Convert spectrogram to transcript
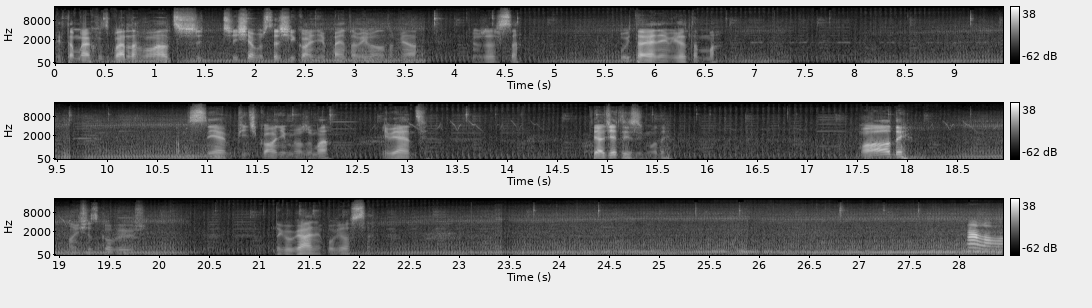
Jak ta moja Husqvarna chyba ma 3, 30 albo 40 koni, nie pamiętam ile ona tam miała w ciężarce. Uj, to ja nie wiem ile tam ma. Z, nie wiem, 5 koni może ma. Nie więcej. Ty, a gdzie ty jesteś młody? Młody! No i się zgubił już. Tego gania po wiosce. Halo,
